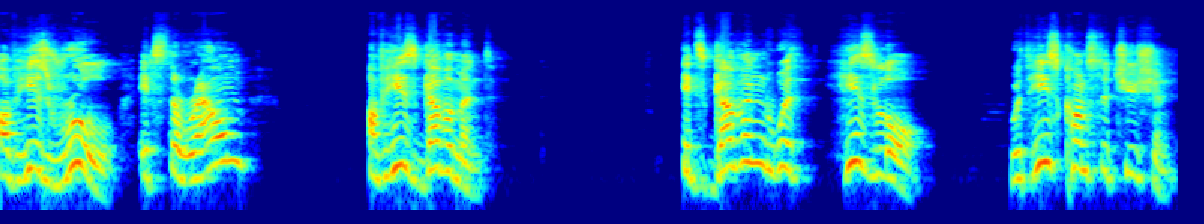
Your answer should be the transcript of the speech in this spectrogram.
of His rule. It's the realm of His government. It's governed with His law, with His constitution,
